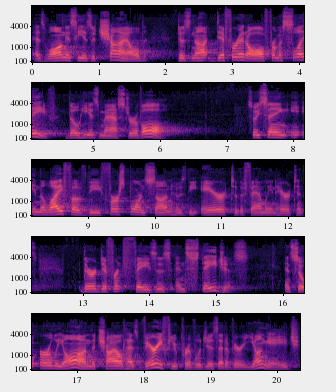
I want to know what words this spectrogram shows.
as long as he is a child, does not differ at all from a slave, though he is master of all. So he's saying, in the life of the firstborn son, who's the heir to the family inheritance, there are different phases and stages. And so early on, the child has very few privileges at a very young age,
